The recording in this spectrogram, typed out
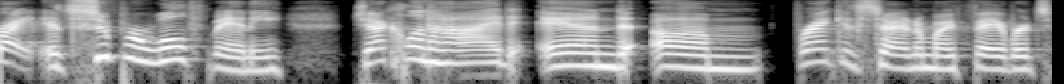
Right. It's super Wolf Manny, Jekyll and Hyde and um, Frankenstein are my favorites.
